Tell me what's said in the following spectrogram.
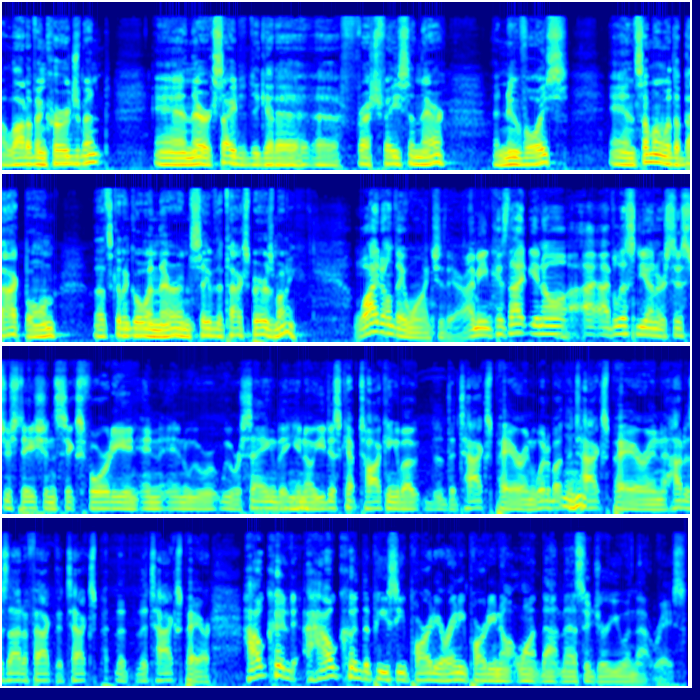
a lot of encouragement, and they're excited to get a, a fresh face in there, a new voice, and someone with a backbone that's going to go in there and save the taxpayers money. Why don't they want you there? I mean, because that you know, I, I've listened to you on our sister station 640, and, and, and we were we were saying that you know you just kept talking about the, the taxpayer and what about the taxpayer and how does that affect the tax the, the taxpayer? How could how could the PC party or any party not want that message or you in that race?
